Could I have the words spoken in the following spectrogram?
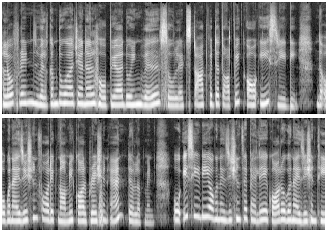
Hello friends, welcome to our channel. Hope you are doing well. So let's start with the topic OECD, the Organization for Economic Cooperation and Development. OECD organization से पहले एक और organization थी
